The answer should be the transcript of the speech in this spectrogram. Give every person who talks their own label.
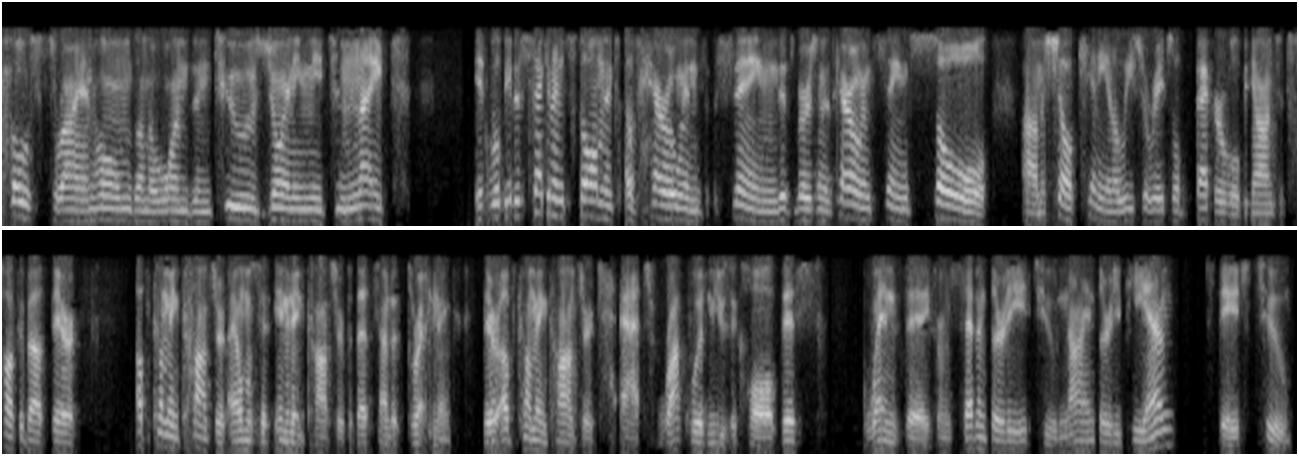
Speaker 1: Your host, Ryan Holmes, on the ones and twos. Joining me tonight, it will be the second installment of Heroines Sing. This version is Heroines Sing Soul. Uh, Michelle Kinney and Alicia Rachel Becker will be on to talk about their upcoming concert. I almost said imminent concert, but that sounded threatening. Their upcoming concert at Rockwood Music Hall this Wednesday from 7:30 to 9:30 p.m. Stage two.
